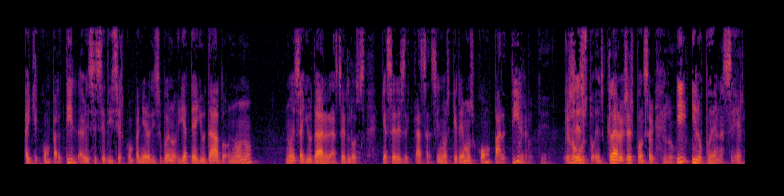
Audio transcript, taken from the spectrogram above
hay que compartir. A veces se dice, el compañero dice, bueno, ya te he ayudado. No, no. No es ayudar a hacer los quehaceres de casa, sino queremos compartir. Es, lo justo? claro, es responsable. y, y lo pueden hacer.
